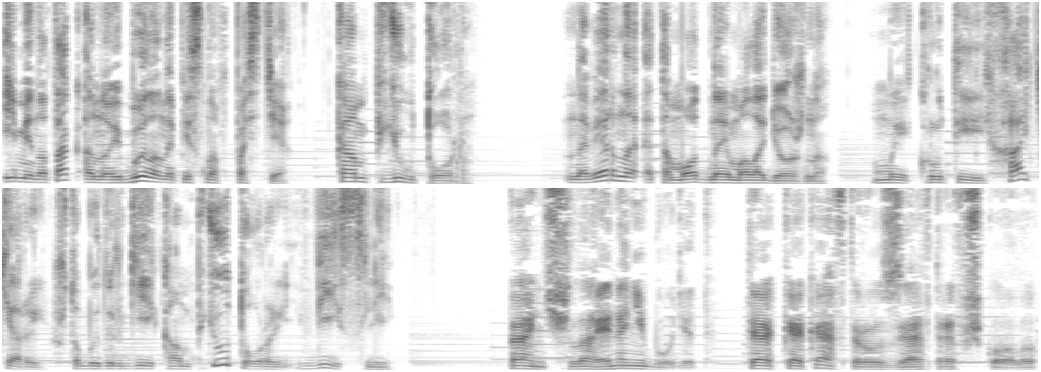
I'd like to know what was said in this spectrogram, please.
именно так оно и было написано в посте. Компьютер. Наверное, это модно и молодежно. Мы крутые хакеры, чтобы другие компьютеры висли. Панчлайна не будет, так как автору завтра в школу.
